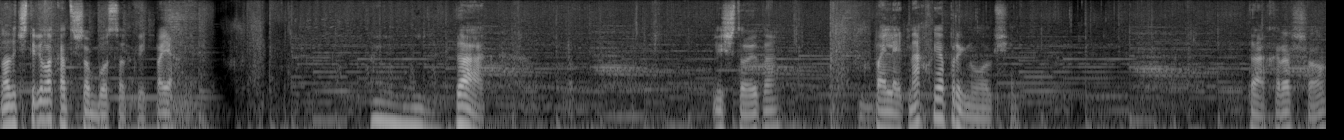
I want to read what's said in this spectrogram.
Надо 4 локации, чтобы босса открыть. Поехали. Так. И что это? Блять, нахуй я прыгнул вообще? Так, хорошо.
